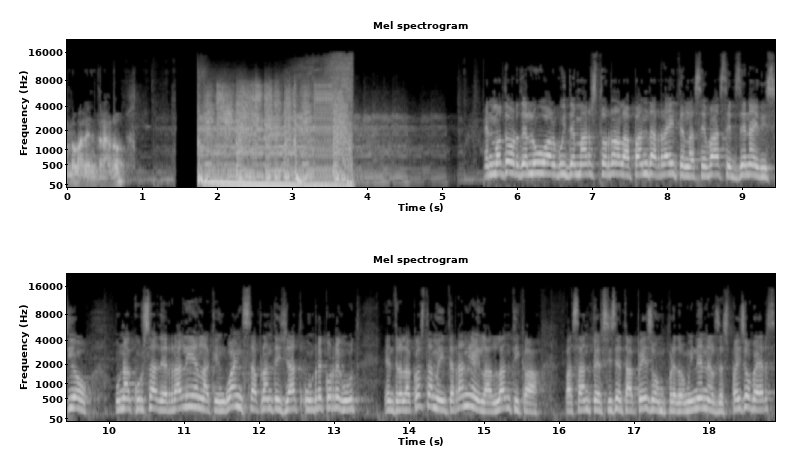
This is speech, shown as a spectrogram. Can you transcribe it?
no van entrar, no? En motor, de l'1 al 8 de març torna la Panda Ride en la seva setzena edició, una cursa de rally en la que enguany s'ha plantejat un recorregut entre la costa mediterrània i l'Atlàntica, passant per sis etapes on predominen els espais oberts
